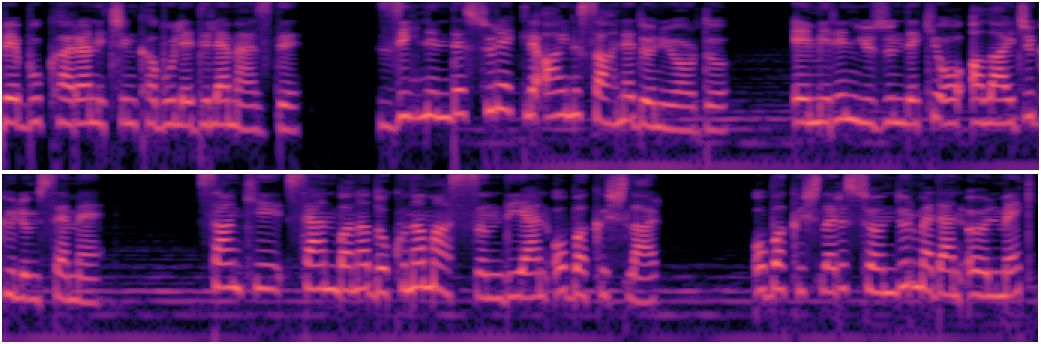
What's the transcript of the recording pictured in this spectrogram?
Ve bu Karan için kabul edilemezdi. Zihninde sürekli aynı sahne dönüyordu. Emir'in yüzündeki o alaycı gülümseme. Sanki sen bana dokunamazsın diyen o bakışlar. O bakışları söndürmeden ölmek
